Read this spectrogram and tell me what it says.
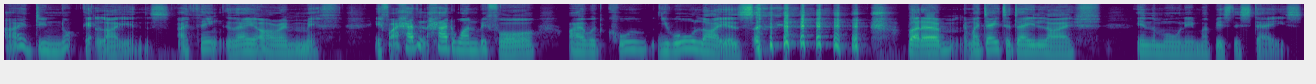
I do not get lie ins. I think they are a myth. If I hadn't had one before, I would call you all liars. but um, my day to day life in the morning, my business days,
